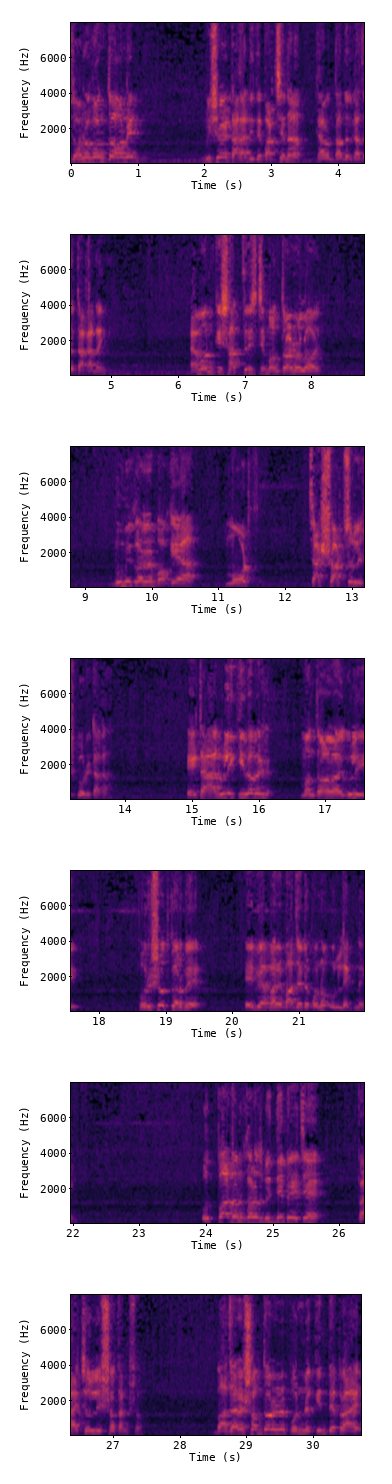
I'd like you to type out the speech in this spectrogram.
জনগণ তো অনেক বিষয়ে টাকা দিতে পারছে না, কারণ তাদের কাছে টাকা নেই। এমনকি সাতত্রিশটি মন্ত্রণালয়, ভূমিকরের বকেয়া মোট চারশো আটচল্লিশ কোটি টাকা। এই টাকাগুলি কীভাবে মন্ত্রণালয়গুলি পরিশোধ করবে, এই ব্যাপারে বাজেটে কোনো উল্লেখ নেই। উৎপাদন খরচ বৃদ্ধি পেয়েছে প্রায় চল্লিশ শতাংশ। বাজারে সব ধরনের পণ্য কিনতে প্রায়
